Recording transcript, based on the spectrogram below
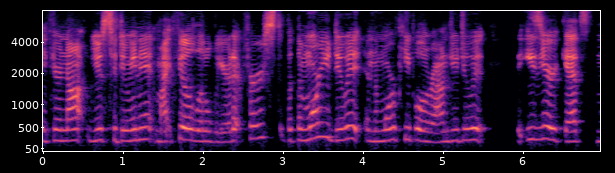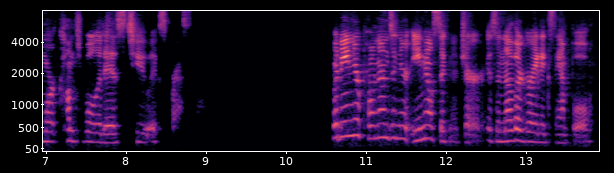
if you're not used to doing it, might feel a little weird at first, but the more you do it and the more people around you do it, the easier it gets, the more comfortable it is to express that. Putting your pronouns in your email signature is another great example.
